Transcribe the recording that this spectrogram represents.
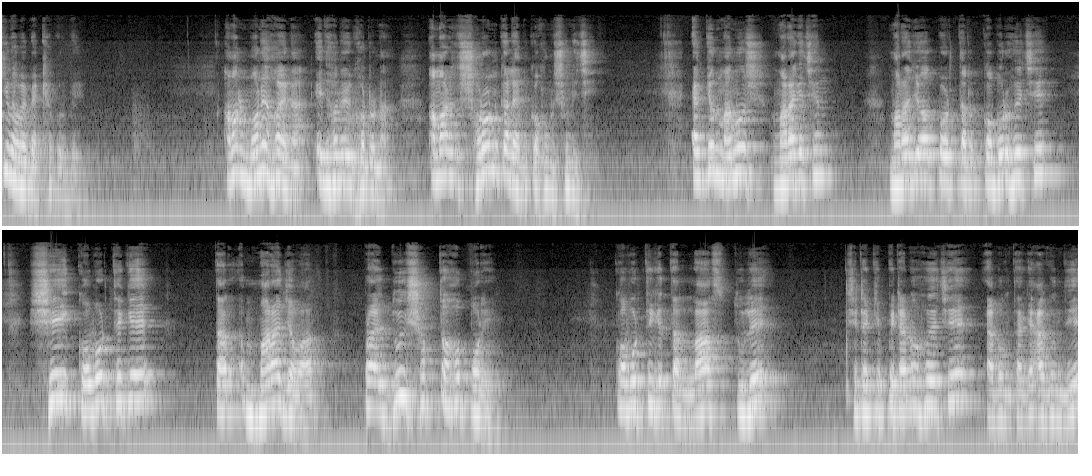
কীভাবে ব্যাখ্যা করবে? আমার মনে হয় না এই ধরনের ঘটনা আমার স্মরণকালে আমি কখনো শুনেছি। একজন মানুষ মারা গেছেন, মারা যাওয়ার পর তার কবর হয়েছে। সেই কবর থেকে তার মারা যাওয়ার প্রায় দুই সপ্তাহ পরে কবর থেকে তার লাশ তুলে সেটাকে পেটানো হয়েছে এবং তাকে আগুন দিয়ে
